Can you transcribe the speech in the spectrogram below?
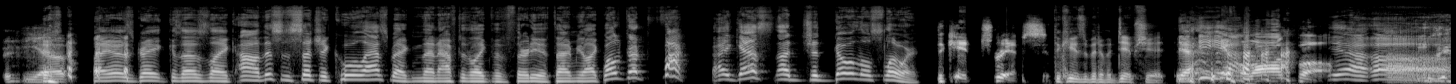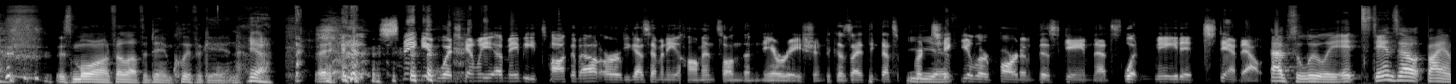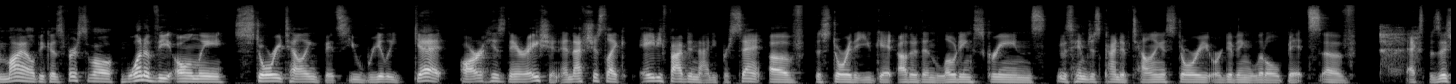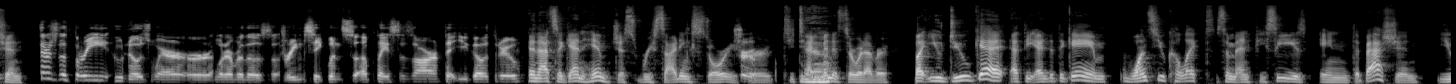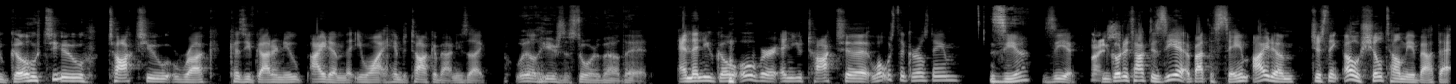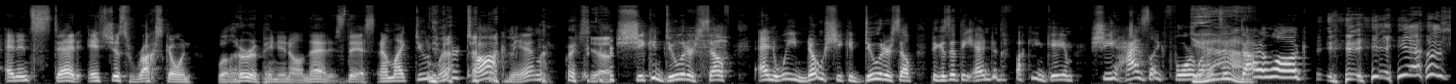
Yep. Like, it was great because I was like, "Oh, this is such a cool aspect." And then after like the thirtieth time, you're like, "Well, fuck. I guess I should go a little slower." The kid trips. The kid's a bit of a dipshit. Yeah. He has a long ball. Yeah. Oh. this moron fell off the damn cliff again. yeah. Speaking of which, can we uh, maybe talk about, or do you guys have any comments on the narration? Because I think that's a Yes. particular part of this game that's what made it stand out. Absolutely. It stands out by a mile because, first of all, one of the only storytelling bits you really get are his narration. And that's just like 85 to 90% of the story that you get, other than loading screens. It was him just kind of telling a story or giving little bits of exposition. There's the three who knows where, or whatever those dream sequence uh, places are that you go through. And that's again him just reciting stories True. for 10 Yeah. minutes or whatever. But you do get at the end of the game, once you collect some NPCs in the Bastion, you go to talk to Rucks because you've got a new item that you want him to talk about. And he's like, Well, here's the story about that. And then you go over and you talk to what was the girl's name? Zia? Zia. Nice. You go to talk to Zia about the same item, just think, oh, she'll tell me about that. And instead, it's just Rucks going, well, her opinion on that is this. And I'm like, dude, let her talk, man. Like, Yeah. She can do it herself. And we know she can do it herself because at the end of the fucking game, she has like four lines of dialogue. yeah.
